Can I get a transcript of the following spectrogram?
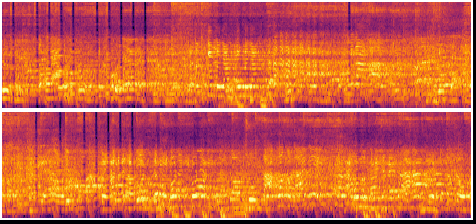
กินไปยังกินไปยังไม่น่าลูกบอกแก้วยิ้มไปทันเลยครับคนเดี๋ยวมีคนหนึ่งมีคนหนึ่งดอมชูสามคนสุดท้ายพี่สามคนสุดทยใช่ไหมอ่าฮเด็กนำเราไป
